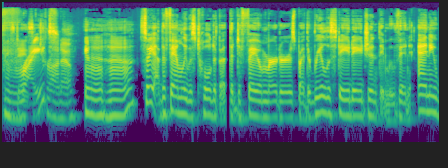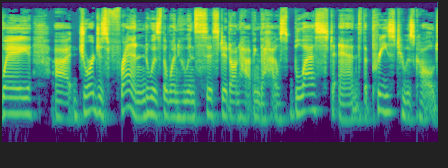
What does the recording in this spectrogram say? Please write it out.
these days Right. in Toronto. So yeah, the family was told about the DeFeo murders by the real estate agent. They move in anyway. Uh, George's friend was the one who insisted on having the house blessed, and the priest, who was called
